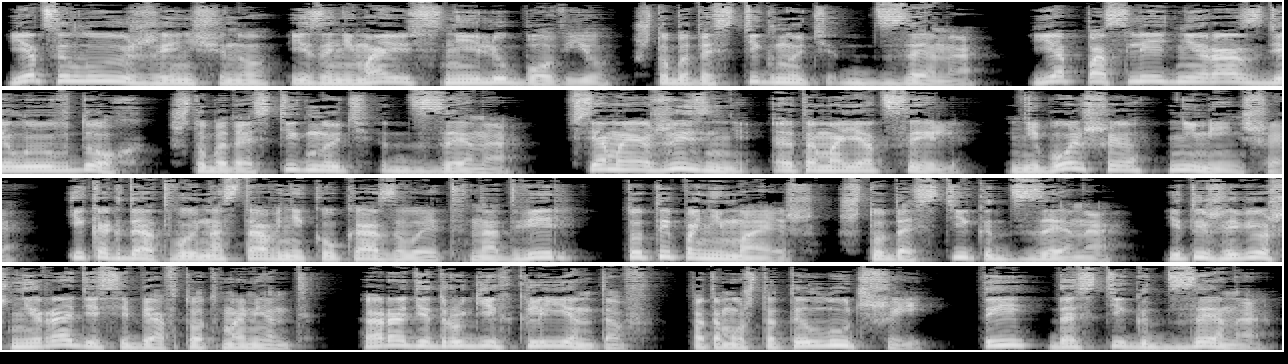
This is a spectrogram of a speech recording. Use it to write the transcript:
Я целую женщину и занимаюсь с ней любовью, чтобы достигнуть дзена. Я последний раз делаю вдох, чтобы достигнуть дзена. Вся моя жизнь – это моя цель, ни больше, ни меньше. И когда твой наставник указывает на дверь, то ты понимаешь, что достиг дзена. И ты живешь не ради себя в тот момент, а ради других клиентов, потому что ты лучший, ты достиг дзена.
